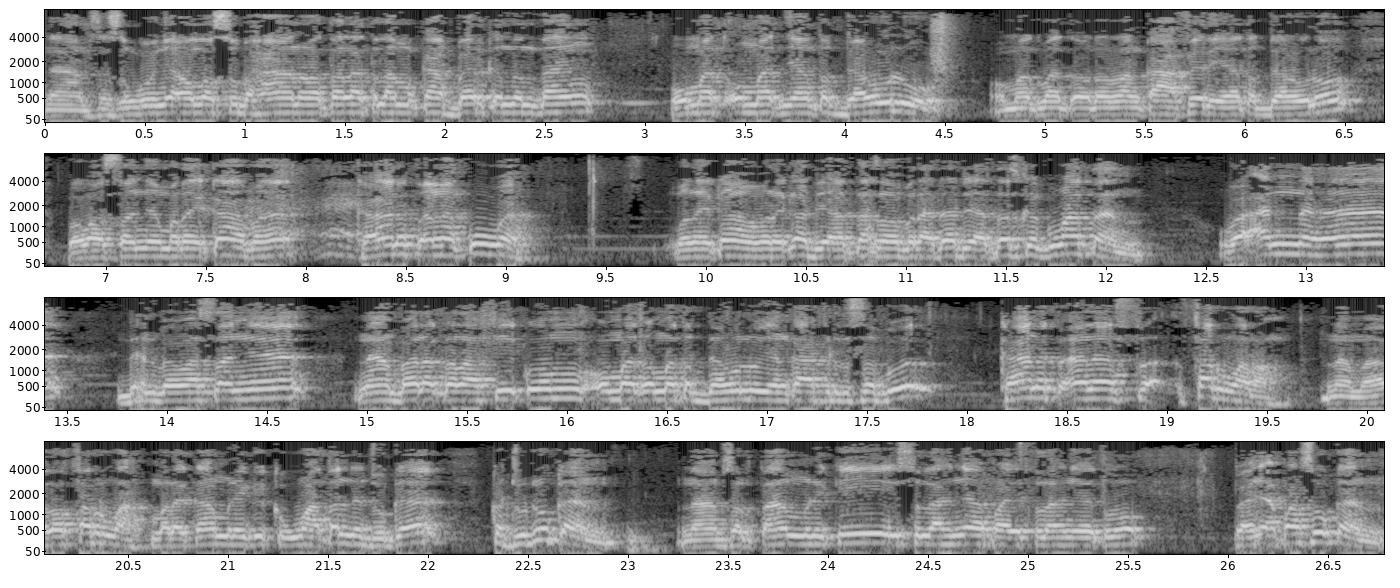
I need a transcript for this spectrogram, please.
Nah, sesungguhnya Allah Subhanahu wa taala telah mengkabarkan tentang umat-umat yang terdahulu, umat-umat orang-orang kafir ya terdahulu bahwasanya mereka apa? Kanat 'ala quwwah. Mereka mereka di atas berada di atas kekuatan. Wa annaha dan bahwasanya nah barakallahu fikum umat-umat terdahulu yang kafir tersebut kanat ala sarwarah. Nah, atau sarwah, mereka memiliki kekuatan dan juga kedudukan. Nah, serta memiliki istilahnya apa istilahnya itu? Banyak pasukan.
